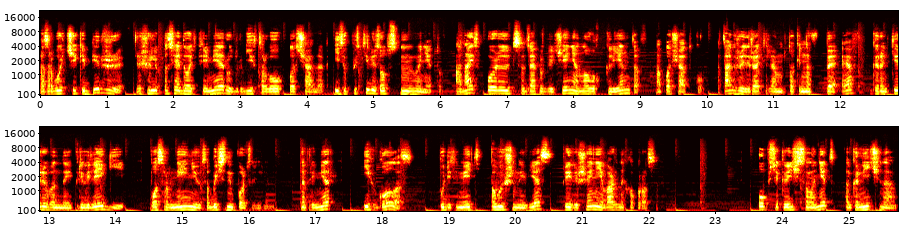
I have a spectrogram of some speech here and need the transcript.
Разработчики биржи решили последовать примеру других торговых площадок и запустили собственную монету. Она используется для привлечения новых клиентов на площадку, а также держателям токенов BF гарантированные привилегии по сравнению с обычными пользователями. Например, их голос будет иметь повышенный вес при решении важных вопросов. Общее количество монет ограничено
